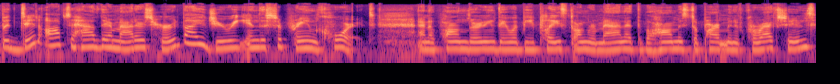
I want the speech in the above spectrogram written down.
but did opt to have their matters heard by a jury in the Supreme Court. And upon learning they would be placed on remand at the Bahamas Department of Corrections,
